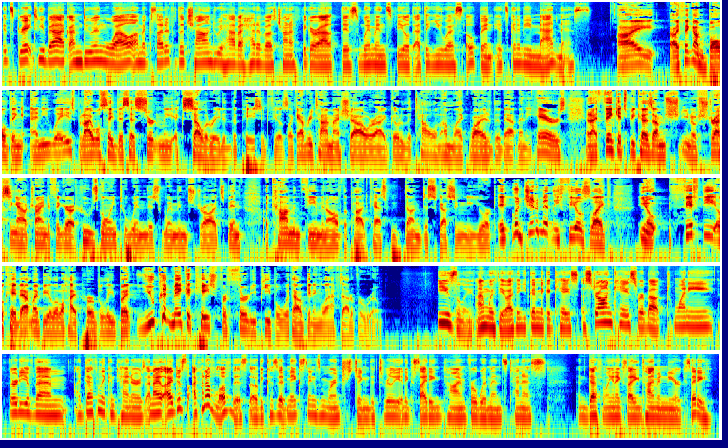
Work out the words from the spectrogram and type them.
It's great to be back. I'm doing well. I'm excited for the challenge we have ahead of us trying to figure out this women's field at the US Open. It's going to be madness. I I think I'm balding anyways, but I will say this has certainly accelerated the pace. It feels like every time I shower, I go to the towel and I'm like, why are there that many hairs? And I think it's because I'm you know stressing out trying to figure out who's going to win this women's draw. It's been a common theme in all of the podcasts we've done discussing New York. It legitimately feels like you know 50. Okay, that might be a little hyperbole, but you could make a case for 30 people without getting laughed out of a room. Easily. I'm with you. I think you can make a case, a strong case for about 20, 30 of them, definitely contenders. And I, I just, I kind of love this though, because it makes things more interesting. It's really an exciting time for women's tennis and definitely an exciting time in New York City.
